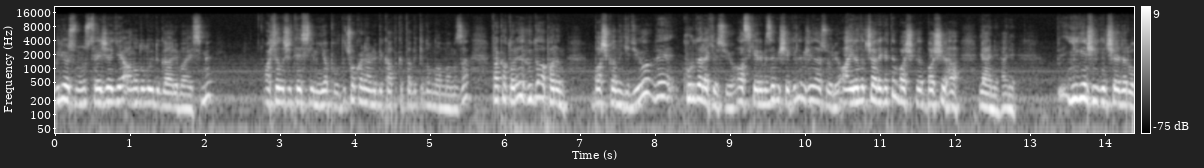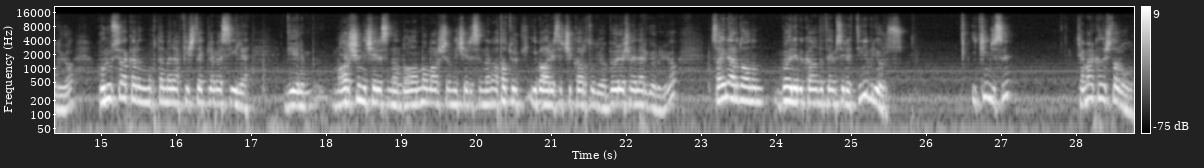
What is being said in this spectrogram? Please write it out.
biliyorsunuz TCG Anadolu'ydu galiba ismi. Açılışı teslimi yapıldı. Çok önemli bir katkı tabii ki donanmamıza. Fakat oraya Hüdapar'ın başkanı gidiyor ve kurdele kesiyor. Askerimize bir şekilde bir şeyler söylüyor. Ayrılıkçı hareketin başı, başı ha yani hani ilginç ilginç şeyler oluyor. Hulusi Akar'ın muhtemelen fişteklemesiyle diyelim marşın içerisinden, donanma marşının içerisinden Atatürk ibaresi çıkartılıyor. Böyle şeyler görülüyor. Sayın Erdoğan'ın böyle bir kanadı temsil ettiğini biliyoruz. İkincisi Kemal Kılıçdaroğlu.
